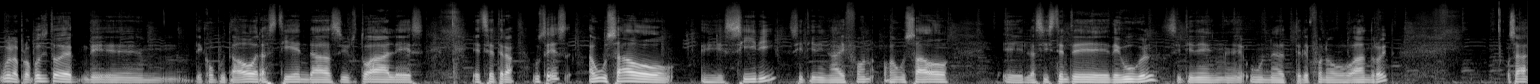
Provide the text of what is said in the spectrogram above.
Bueno, a propósito de, de, computadoras, tiendas virtuales, etc. ¿Ustedes han usado eh, Siri si tienen iPhone o han usado el asistente de Google, si tienen eh, un teléfono Android. O sea,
